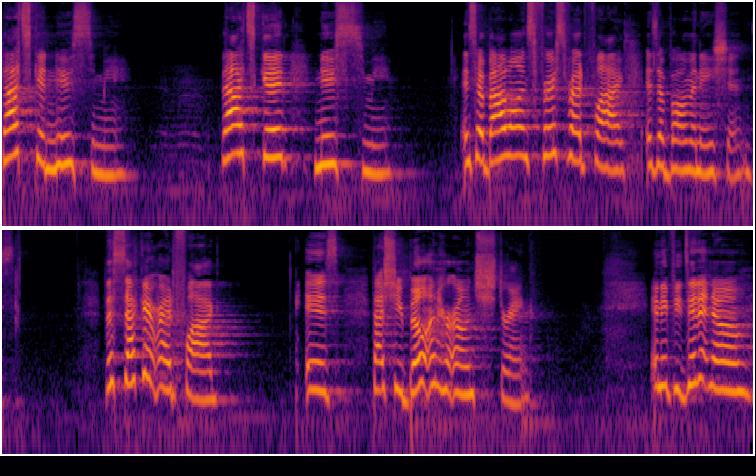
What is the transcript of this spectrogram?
that's good news to me. That's good news to me. And so Babylon's first red flag is abominations. The second red flag is that she built in her own strength. And if you didn't know,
